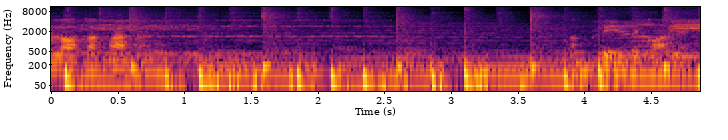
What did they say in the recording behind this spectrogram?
ก็รอสักพักนะฟังเพลงไปก่อนเลย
